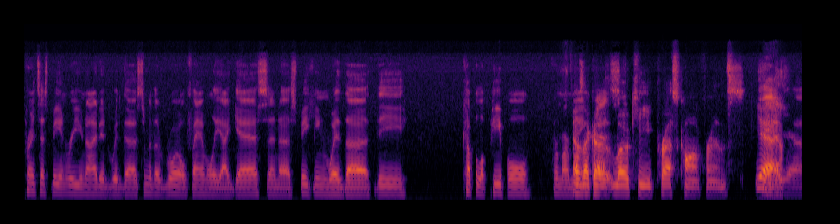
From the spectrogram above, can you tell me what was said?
princess being reunited with uh, some of the royal family, I guess, and uh speaking with uh the couple of people from our It was main like a low key press conference. Yeah, Yeah. yeah.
